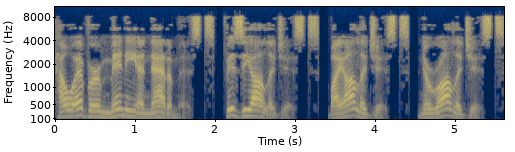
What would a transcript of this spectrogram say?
However many anatomists, physiologists, biologists, neurologists,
